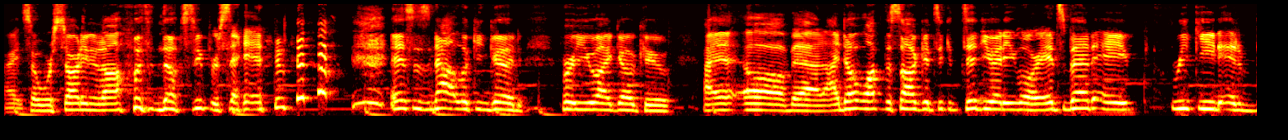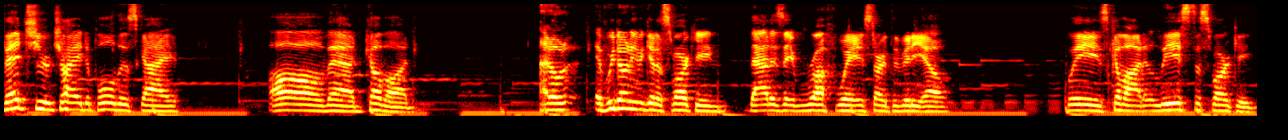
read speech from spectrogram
Alright, so we're starting it off with no Super Saiyan. this is not looking good for UI Goku. I oh man, I don't want the saga to continue anymore. It's been a freaking adventure trying to pull this guy. Oh man, come on. I don't if we don't even get a Sparking, that is a rough way to start the video. Please, come on, at least a Sparking.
